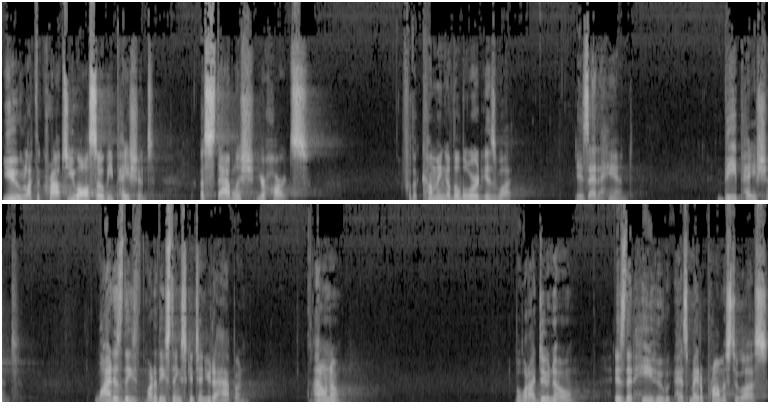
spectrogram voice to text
You, like the crops, you also be patient. Establish your hearts. For the coming of the Lord is what? Is at hand. Be patient. Why, does these, why do these things continue to happen? I don't know. But what I do know is that he who has made a promise to us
